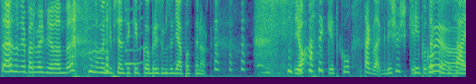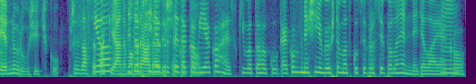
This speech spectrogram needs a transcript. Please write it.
to je za mě perfektní rande. On ti přinese kitku, aby jsem se dělala postinor. jo, asi kitku. Takhle, když už kitku, kitku tak prostě třeba jednu růžičku. Protože zase jo, taky já nemám to ráda, přijde prostě jako takový to... jako hezký od toho kluka. Jako v dnešní době už to moc kluci prostě podle mě nedělají. Hmm. Jako.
